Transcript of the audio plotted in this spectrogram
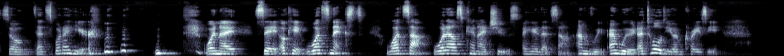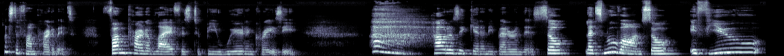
So that's what I hear when I say, okay, what's next? What's up? What else can I choose? I hear that sound. I'm weird. I'm weird. I told you I'm crazy. What's the fun part of it? Fun part of life is to be weird and crazy. How does it get any better than this? So let's move on. So if you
